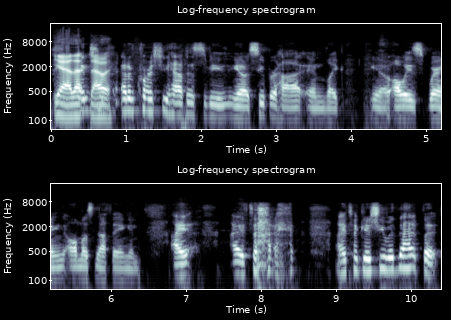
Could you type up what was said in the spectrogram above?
yeah, that and, that she, and of course she happens to be you know super hot and like you know always wearing almost nothing, and I I thought. I took issue with that, but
